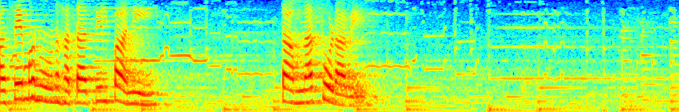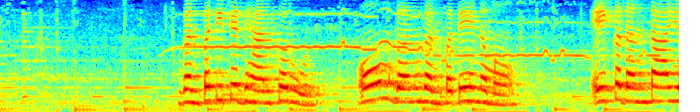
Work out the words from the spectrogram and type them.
असे म्हणून हातातील पाणी तामनात सोडावे. गणपतीचे ध्यान करून ओम गण गणपते नम. एकदंताय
